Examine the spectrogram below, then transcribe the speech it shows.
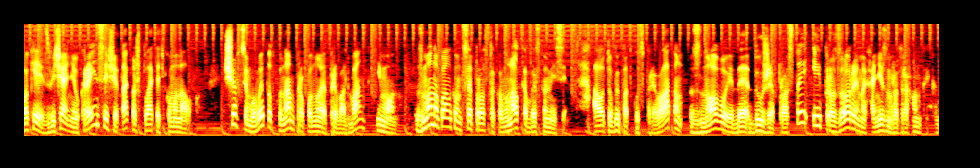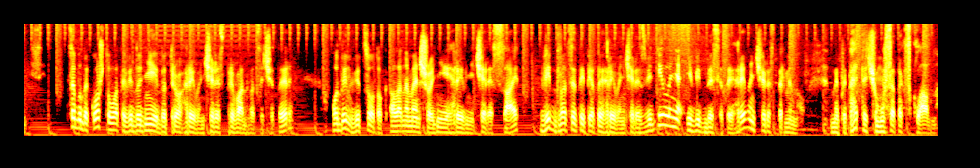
Окей, звичайні українці ще також платять комуналку. Що в цьому випадку нам пропонує Приватбанк і Моно? З Монобанком це просто комуналка без комісії. А от у випадку з Приватом знову йде дуже простий і прозорий механізм розрахунку комісії. Це буде коштувати від 1 до 3 гривень через Приват24, 1%, але не менше 1 гривні через сайт, від 25 гривень через відділення і від 10 гривень через термінал. Не питайте, чому все так складно.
